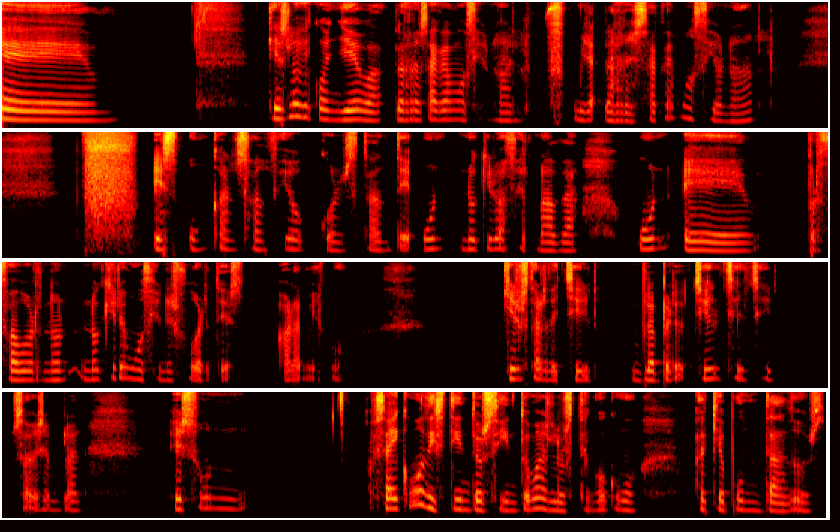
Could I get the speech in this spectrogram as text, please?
Em, ¿Qué es lo que conlleva la resaca emocional? mira, la resaca emocional es un cansancio constante, un no quiero hacer nada, un eh, por favor, no, no quiero emociones fuertes ahora mismo. Quiero estar de chill, en plan, pero chill, chill, chill. ¿Sabes? En plan, es un, o sea, hay como distintos síntomas, los tengo como aquí apuntados,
